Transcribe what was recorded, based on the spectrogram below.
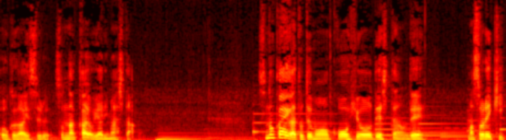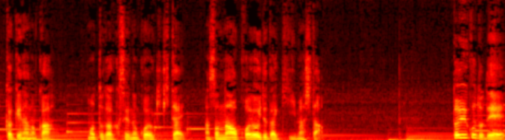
お伺いするそんな会をやりました。その会がとても好評でしたので、まあ、それきっかけなのかもっと学生の声を聞きたい、まあ、そんなお声をいただきました。ということで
